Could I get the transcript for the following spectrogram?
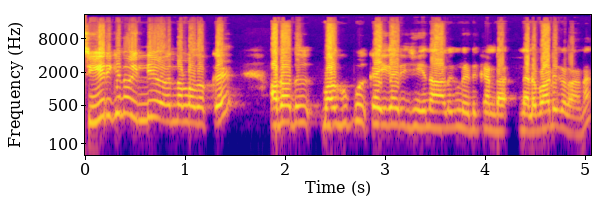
സ്വീകരിക്കുന്നോ ഇല്ലയോ എന്നുള്ളതൊക്കെ അതത് വകുപ്പ് കൈകാര്യം ചെയ്യുന്ന ആളുകൾ എടുക്കേണ്ട നിലപാടുകളാണ്.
